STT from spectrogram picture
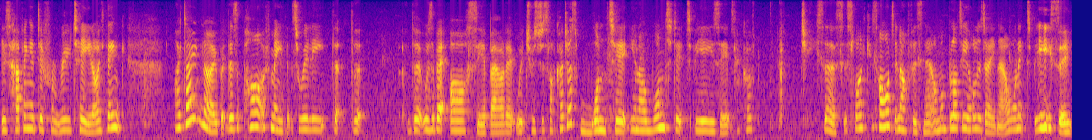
is having a different routine. I think I don't know, but there's a part of me that's really that that that was a bit arsy about it, which was just like I just want it, you know, I wanted it to be easy. It's like I've Jesus, it's like it's hard enough, isn't it? I'm on bloody holiday now. I want it to be easy.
